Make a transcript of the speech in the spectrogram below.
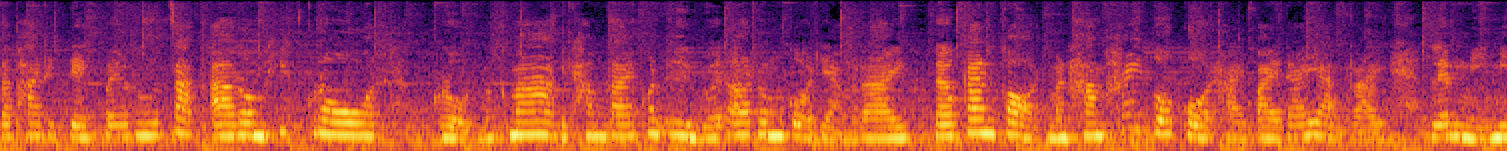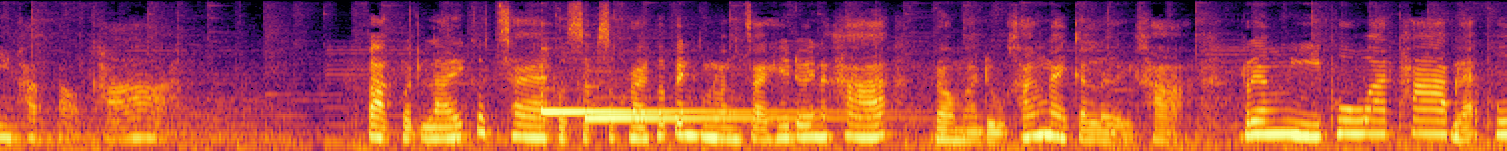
จะพาเด็กๆไปรู้จักอารมณ์ที่โกรธโกรธมากๆทำร้ายคนอื่นด้วยอารมณ์โกรธอย่างไร แล้วการกอดมันทำให้ตัวโกรธหายไปได้อย่างไร เล่มนี้มีคำตอบค่ะ ฝากกดไลค์ กดแชร์ กด subscribe เพื่อเป็นกำลังใจให้ด้วยนะคะ เรามาดูข้างในกันเลยค่ะ เรื่องนี้ผู้วาดภาพและผู้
